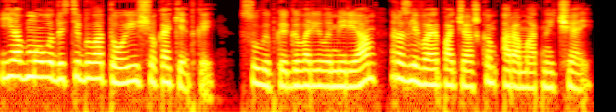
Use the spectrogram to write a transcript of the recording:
Я в молодости была то еще кокеткой, с улыбкой говорила Мириам, разливая по чашкам ароматный чай.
